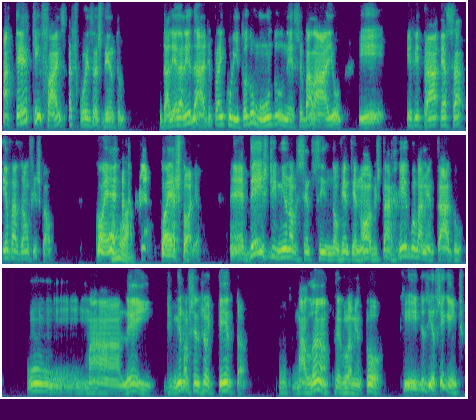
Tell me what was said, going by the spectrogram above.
até quem faz as coisas dentro da legalidade para incluir todo mundo nesse balaio e evitar essa evasão fiscal. Qual é, qual é a história? É, desde 1999 está regulamentado uma lei de 1980, o Malan regulamentou, que dizia o seguinte:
